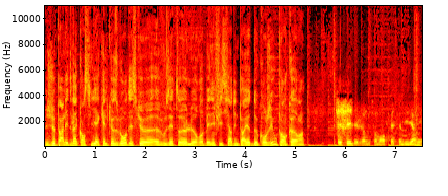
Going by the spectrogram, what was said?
je parlais de vacances il y a quelques secondes. Est-ce que vous êtes l'heureux bénéficiaire d'une période de congé ou pas encore? C'est fait déjà, nous sommes rentrés samedi dernier.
